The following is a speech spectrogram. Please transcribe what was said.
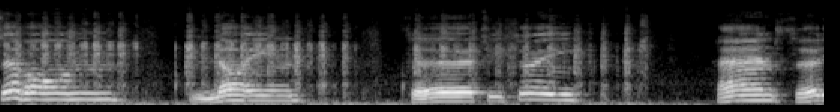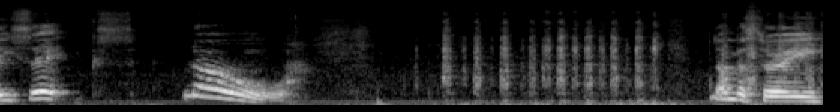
7. 9. 33. And 36. No. Number 3.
